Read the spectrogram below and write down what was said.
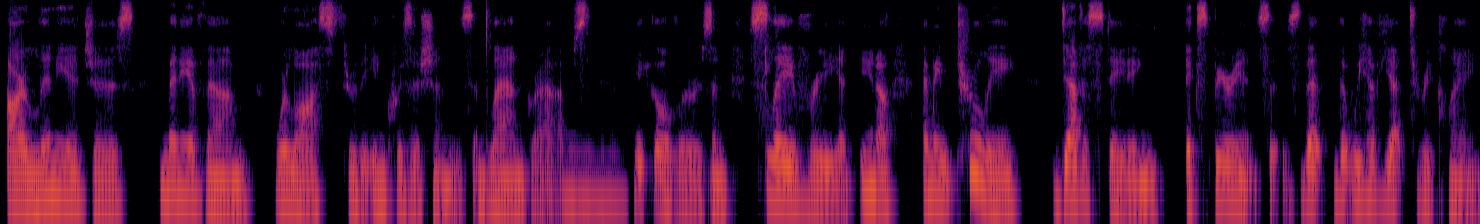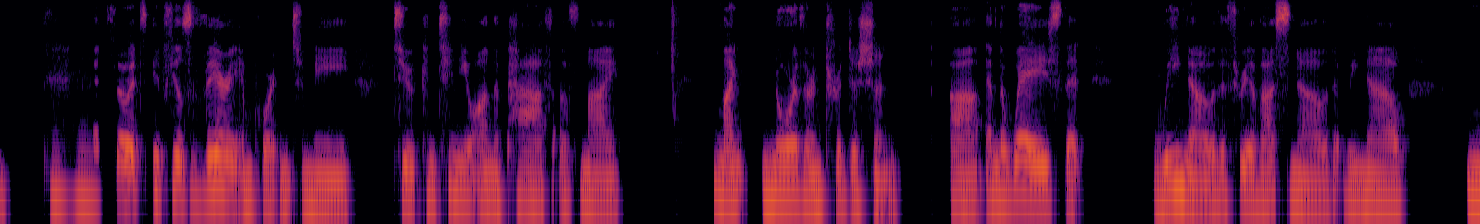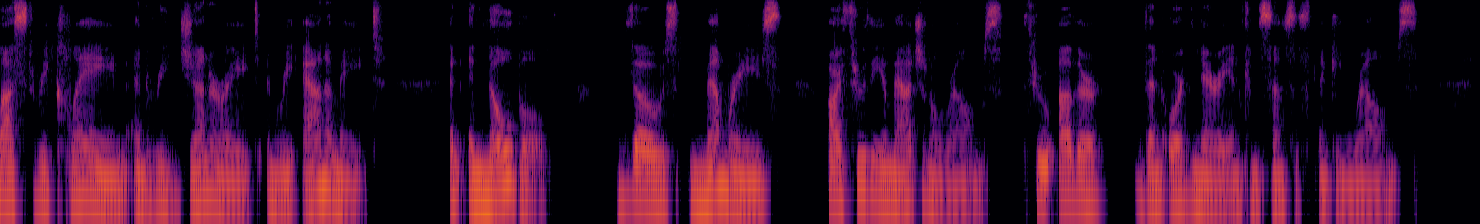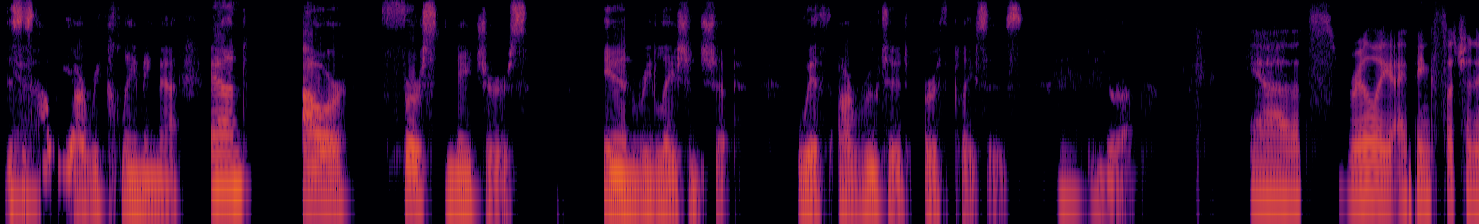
our lineages, many of them were lost through the inquisitions and land grabs, mm. takeovers and slavery. And, you know, I mean, truly devastating experiences that that we have yet to reclaim. Mm-hmm. And so it's it feels very important to me to continue on the path of my my northern tradition uh, and the ways that we know the three of us know that we now must reclaim and regenerate and reanimate and ennoble those memories are through the imaginal realms, through other than ordinary and consensus thinking realms. This yeah. is how we are reclaiming that and our first natures in relationship with our rooted earth places mm-hmm. in Europe. Yeah, that's really, I think, such an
